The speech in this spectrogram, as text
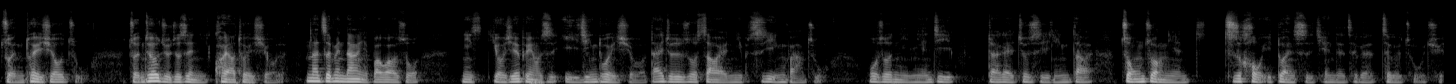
准退休族，准退休族就是你快要退休了。那这边当然也包括说，你有些朋友是已经退休了，大概就是说稍微你是银发族，或者说你年纪大概就是已经到中壮年之后一段时间的这个这个族群。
